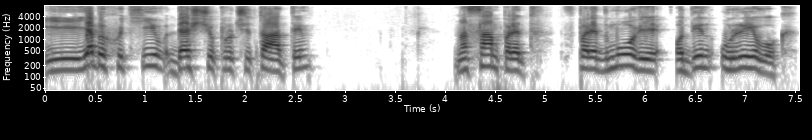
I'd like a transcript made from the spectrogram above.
І я би хотів дещо прочитати. Насамперед, в передмові один уривок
